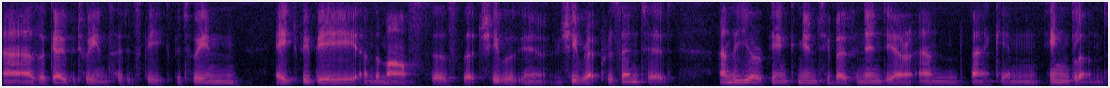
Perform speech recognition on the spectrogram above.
as a go-between, so to speak, between HPB and the masters that she, was, you know, she represented and the European community both in India and back in England.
